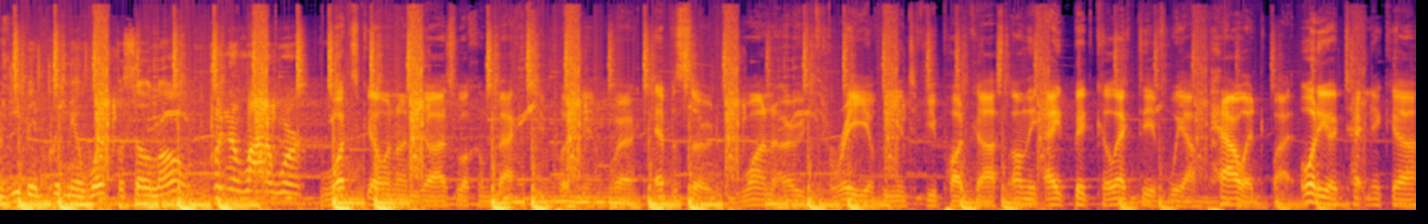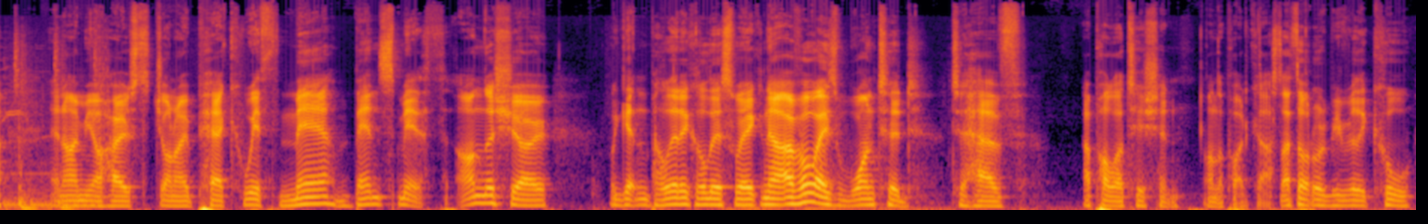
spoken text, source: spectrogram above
mean, he been putting in work for so long. Putting a lot of work. What's going on, guys? Welcome back to Putting In Work, episode 103 of the interview podcast on the 8 Bit Collective. We are powered by Audio Technica, and I'm your host, John O'Peck, with Mayor Ben Smith on the show. We're getting political this week. Now, I've always wanted to have a politician on the podcast. I thought it would be really cool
